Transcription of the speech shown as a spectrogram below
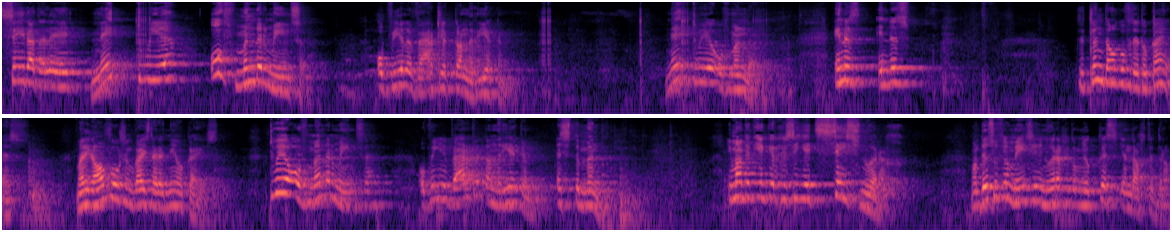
sê dat hulle het net 2 of minder mense op wie hulle werklik kan reken. Net 2 of minder. En is en dis dit klink dalk of dit oukei okay is. Maar die navorsing wys dat dit nie oukei okay is. Twee of minder mense op wie jy werklik kan reken is te min. Iemand het eendag gesê jy het 6 nodig. Want dis hoeveel mense jy nodig het om jou kus eendag te dra.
